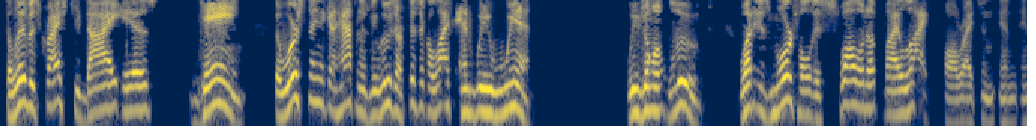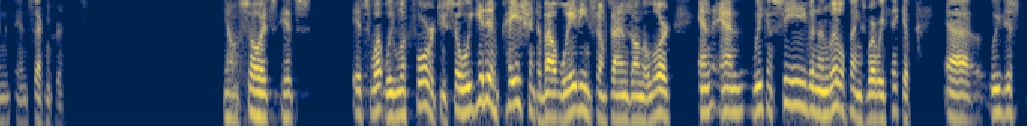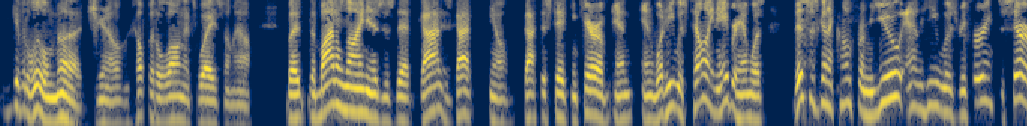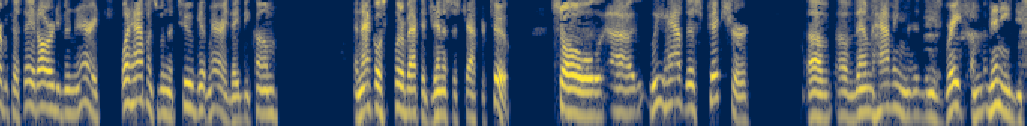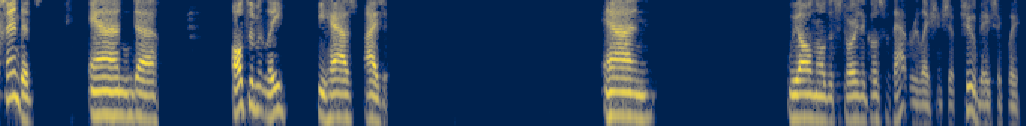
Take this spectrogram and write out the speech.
To live as Christ, to die is gain. The worst thing that can happen is we lose our physical life and we win. We don't lose. What is mortal is swallowed up by life, Paul writes in, in, in, in 2 Corinthians. You know, so it's, it's, it's what we look forward to. So we get impatient about waiting sometimes on the Lord and, and we can see even in little things where we think if, uh, we just give it a little nudge, you know, help it along its way somehow. But the bottom line is, is that God has got, you know, got this taken care of. And, and what he was telling Abraham was, this is going to come from you. And he was referring to Sarah because they had already been married. What happens when the two get married? They become, and that goes clear back to Genesis chapter 2. So, uh, we have this picture of, of them having these great um, many descendants and uh, ultimately, he has Isaac. And we all know the story that goes with that relationship too, basically.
